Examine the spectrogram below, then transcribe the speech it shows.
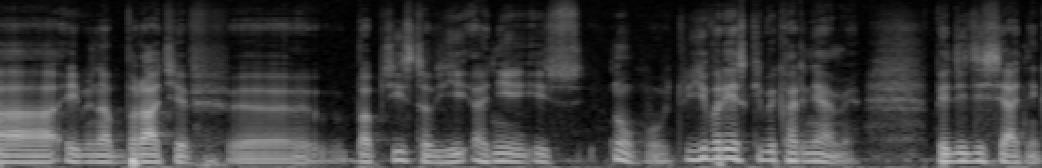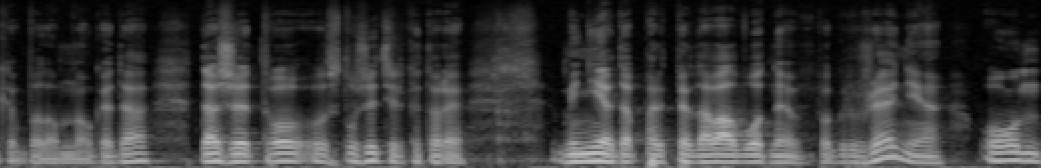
а, именно братьев э, баптистов, они из, ну, еврейскими корнями. Пятидесятников было много, да. Даже то служитель, который мне да, преподавал водное погружение, он э,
